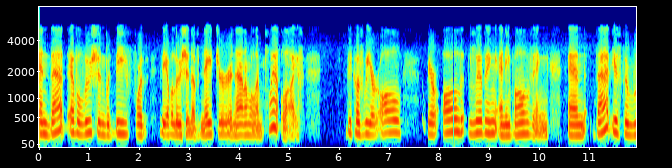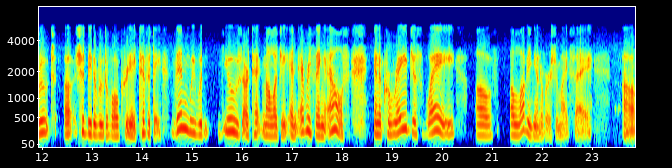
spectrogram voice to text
And that evolution would be for the evolution of nature and animal and plant life because we are all we are all living and evolving and that is the root, uh, should be the root of all creativity. Then we would use our technology and everything else in a courageous way of a loving universe, you might say. Uh,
